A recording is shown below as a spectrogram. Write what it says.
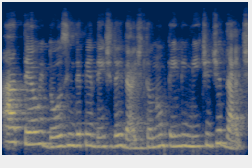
até o idoso, independente da idade. Então, não tem limite de idade.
